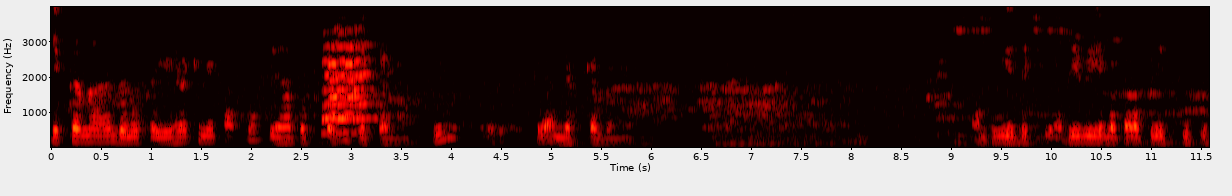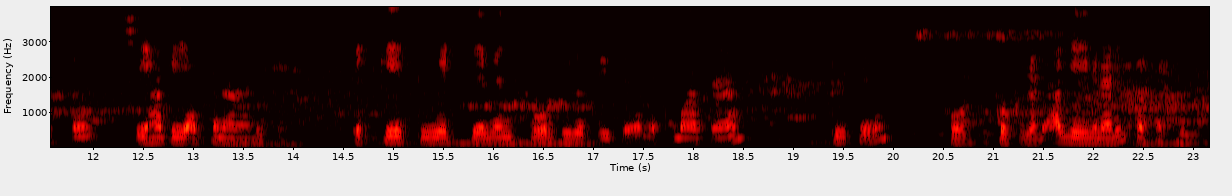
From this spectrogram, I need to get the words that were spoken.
चेक करना है, दोनों सही है कि नहीं पासवर्ड तो यहाँ पे चेक करना है, ठीक है? उसके बाद नेक्स्ट कर देंगे। अभी ये देखिए, अभी भी ये बता रहा प्लीज़ टू सिस्टम तो यहाँ पे ये ऑप्शन आ रहा है, देखिए। K two eight seven four zero three seven S Kumar seven two seven four इसको खुल अब ये ईमेल आई डी परफेक्ट हो गया।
